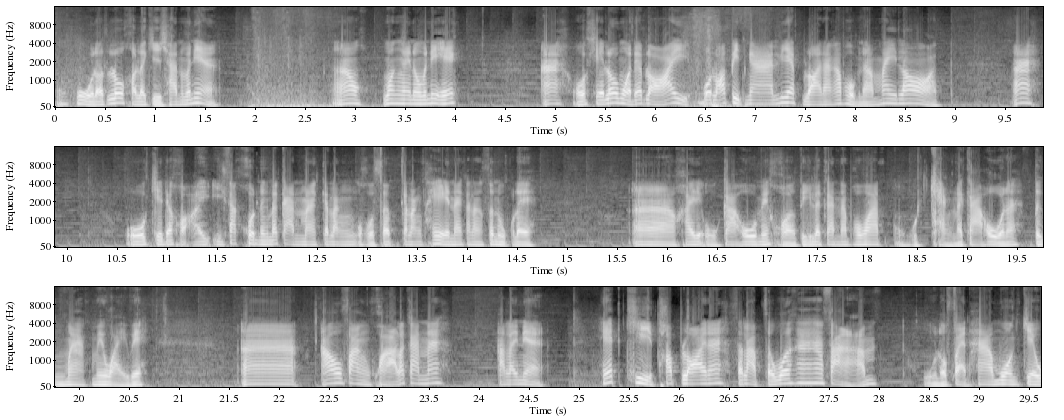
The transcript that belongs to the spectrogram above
โอ้โหแล้วโลขอละกี่ชั้นวะเนี่ยเอาว่าไงโนมันนี่เอ็กอะโอเคโลหมดเรียบร้อยโบล้อปิดงานเรียบร้อยนะครับผมนะไม่รอดอะโอเคเดี๋ยวขออีกสักคนหนึ่งละกันมากำลังโอ้โหกำลังเท่นะกำลังสนุกเลย อ่าใครเดี๋ยวโอ้กาโอไม่ขอตีแล้วกันนะ เพราะว่าโอ้แข่งนะกาโอนะ ตึงมากไม่ไหวเว้ยอ่าเอาฝั่งขวาแล้วกันนะ อะไรเนี่ยเฮดขีดท็อปร้อยนะ สลับเซิร์ฟเวอร์ห้าห้าสามโอ้แล้วแฟดห้าม่วงเกล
